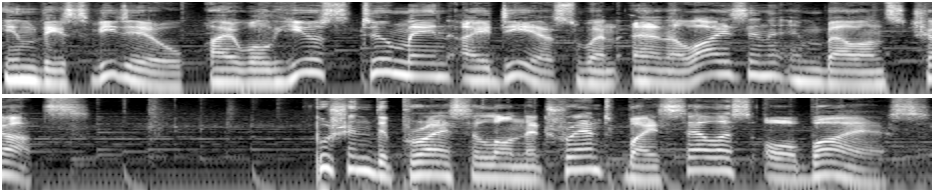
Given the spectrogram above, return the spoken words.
In this video, I will use two main ideas when analyzing imbalance charts. Pushing the price along a trend by sellers or buyers.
